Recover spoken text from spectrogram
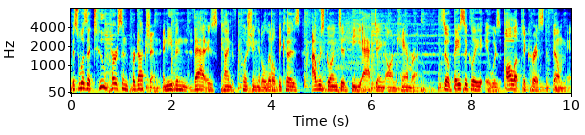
This was a two person production, and even that is kind of pushing it a little because I was going to be acting on camera. So basically, it was all up to Chris to film me.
